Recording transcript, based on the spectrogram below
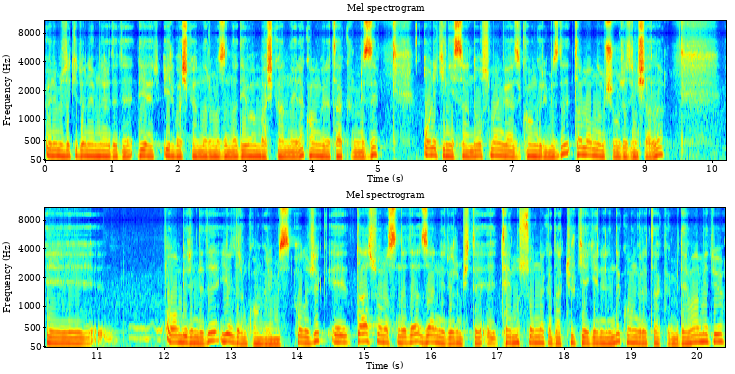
Önümüzdeki dönemlerde de diğer il başkanlarımızın da divan başkanlığıyla kongre takvimimizi 12 Nisan'da Osman Gazi Kongremizde tamamlamış olacağız inşallah. Ee, 11'inde de Yıldırım Kongremiz olacak. Ee, daha sonrasında da zannediyorum işte e, Temmuz sonuna kadar Türkiye genelinde kongre takvimi devam ediyor.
